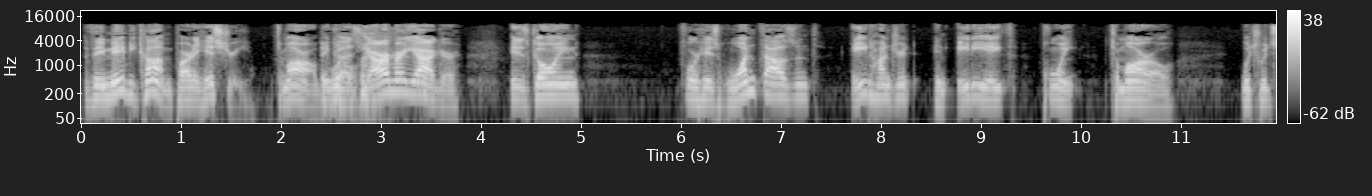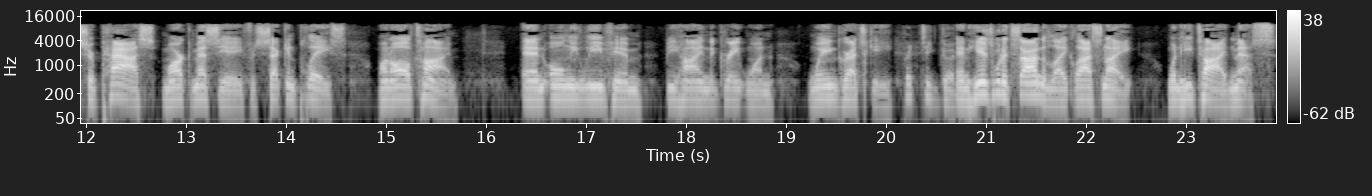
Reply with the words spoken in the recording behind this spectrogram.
they may become part of history tomorrow They because. Jaromir Jagr is going for his 1,888th point tomorrow, which would surpass Mark Messier for second place on all time and only leave him behind the great one, Wayne Gretzky. Pretty good. And here's what it sounded like last night when he tied Mess.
